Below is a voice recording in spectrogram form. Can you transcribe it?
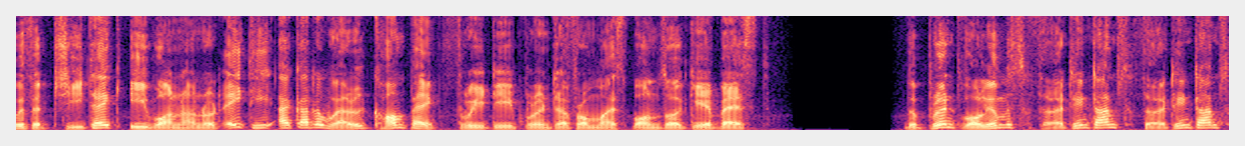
With the Geeetech E180 I got a very compact 3D printer from my sponsor GearBest. The print volume is 13x13x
